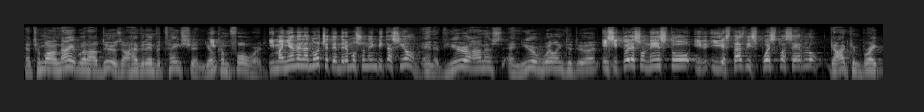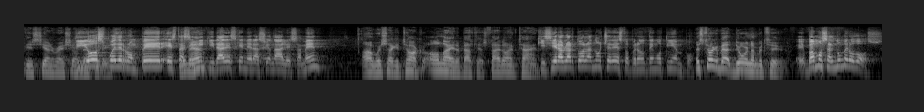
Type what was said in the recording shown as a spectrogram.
Now, tomorrow night, what I'll do is I'll have an invitation. You'll Y- come forward. Y mañana en la noche tendremos una invitación. And if you're honest and you're willing to do it, Y si tú eres honesto y, y estás dispuesto a hacerlo, God can break this generational Dios puede romper estas Amen. iniquidades generacionales. Amén. I wish I could talk all night about this, but I don't have time. Quisiera hablar toda la noche de esto, pero no tengo tiempo. Let's talk about door number two. Eh, vamos al número dos.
